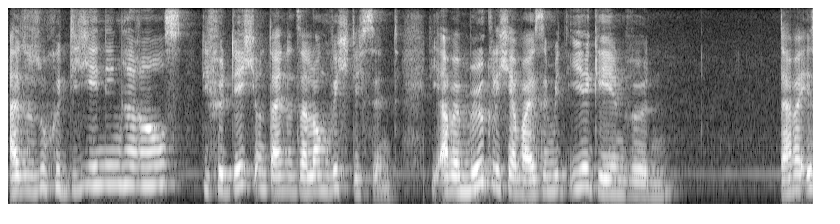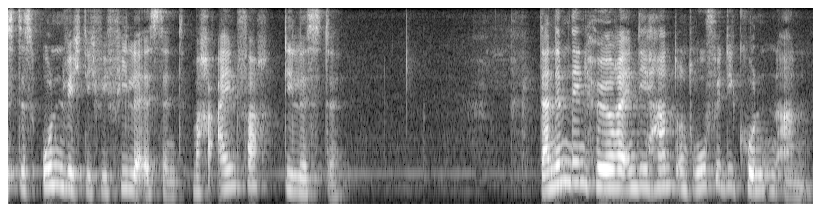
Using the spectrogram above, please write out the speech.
Also suche diejenigen heraus, die für dich und deinen Salon wichtig sind, die aber möglicherweise mit ihr gehen würden. Dabei ist es unwichtig, wie viele es sind. Mache einfach die Liste. Dann nimm den Hörer in die Hand und rufe die Kunden an.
